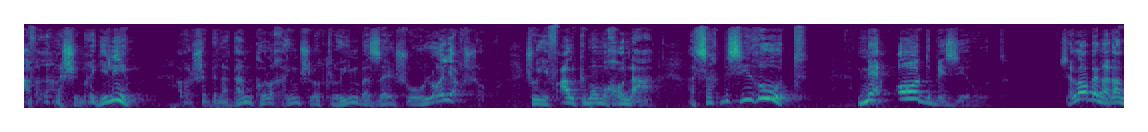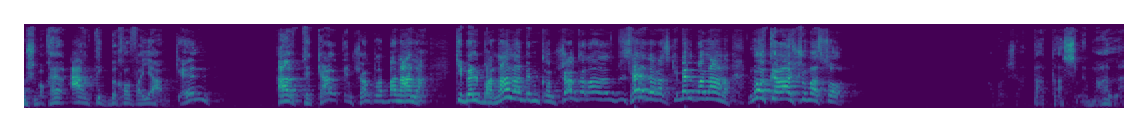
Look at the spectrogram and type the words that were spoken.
אבל אנשים רגילים. אבל שבן אדם כל החיים שלו תלויים בזה שהוא לא יחשוב, שהוא יפעל כמו מכונה, אז צריך בזהירות. מאוד בזהירות. זה לא בן אדם שמוכר ארטיק בחוף הים, כן? ארטיק, ארטיק, שוקולד בננה. קיבל בננה במקום שוקולד, אז בסדר, אז קיבל בננה. לא קרה שום אסון. אבל כשאתה טס למעלה,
